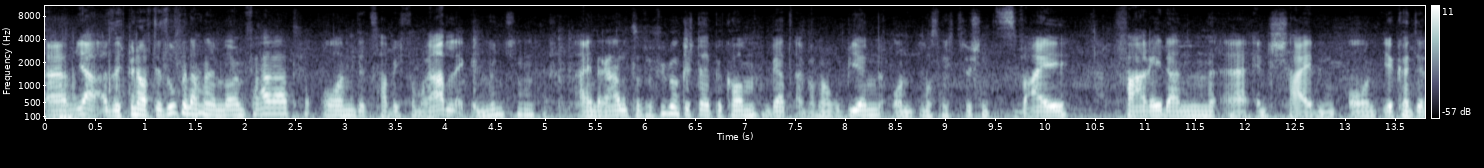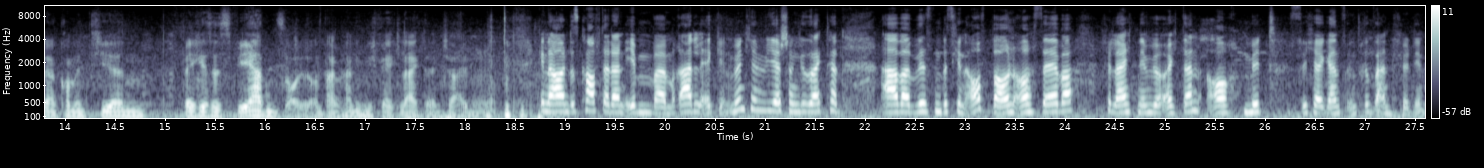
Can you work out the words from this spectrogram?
Ähm, ja, also ich bin auf der Suche nach einem neuen Fahrrad und jetzt habe ich vom Radeleck in München ein Radl zur Verfügung gestellt bekommen. Werde es einfach mal probieren und muss mich zwischen zwei Fahrrädern äh, entscheiden. Und ihr könnt ja dann kommentieren, welches es werden soll. Und dann kann ich mich vielleicht leichter entscheiden. Genau, und das kauft er dann eben beim Radeleck in München, wie er schon gesagt hat. Aber wir es ein bisschen aufbauen auch selber. Vielleicht nehmen wir euch dann auch mit. Sicher ganz interessant für den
